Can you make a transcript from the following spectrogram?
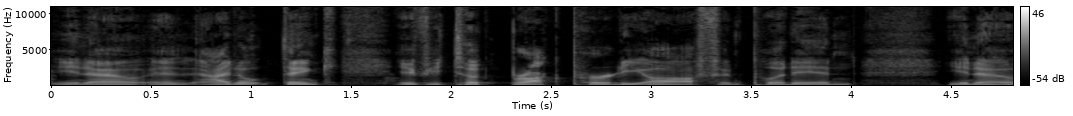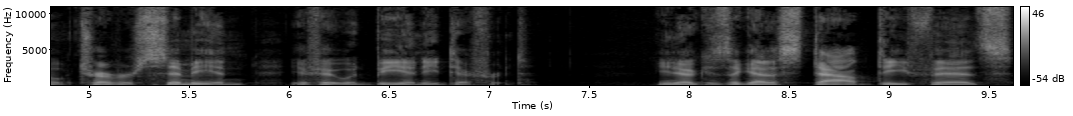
you know, and I don't think if you took Brock Purdy off and put in, you know, Trevor Siemian, if it would be any different. You know, because they got a stout defense.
